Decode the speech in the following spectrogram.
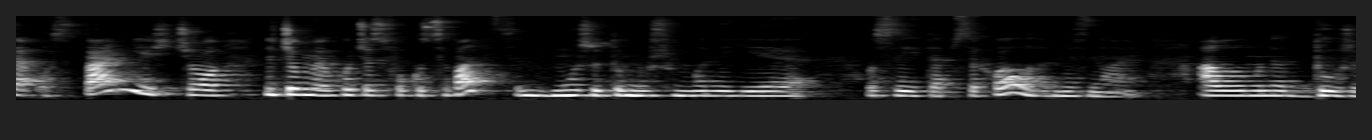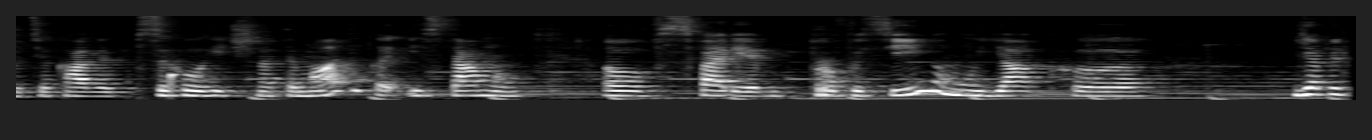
це останнє, що на чому я хочу сфокусуватися, не можу, тому що в мене є освіта психолога, не знаю. Але мене дуже цікавить психологічна тематика, і саме е, в сфері професійному, як е, я під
